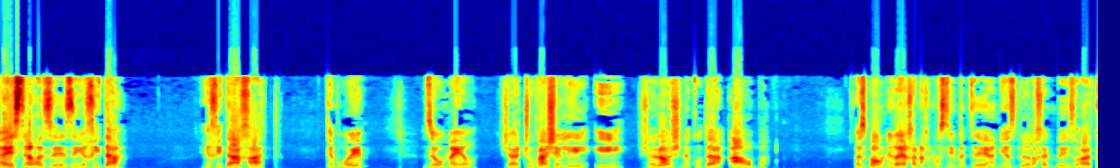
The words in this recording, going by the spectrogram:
ה-10 הזה זה יחידה, יחידה אחת. אתם רואים? זה אומר שהתשובה שלי היא 3.4. אז בואו נראה איך אנחנו עושים את זה, אני אסביר לכם בעזרת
